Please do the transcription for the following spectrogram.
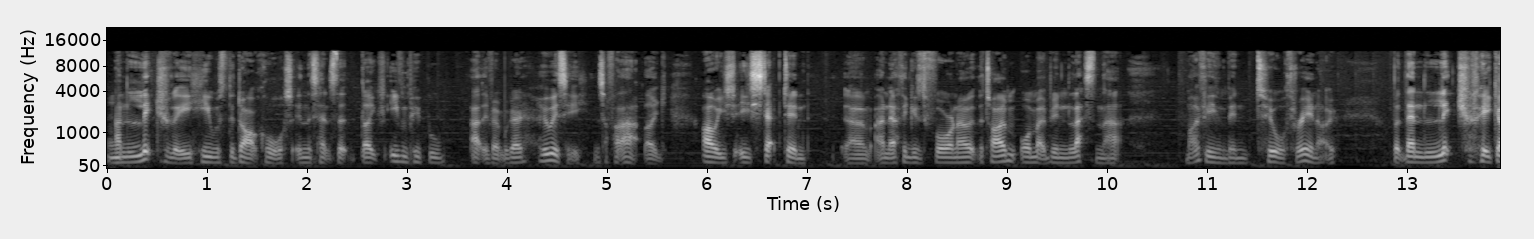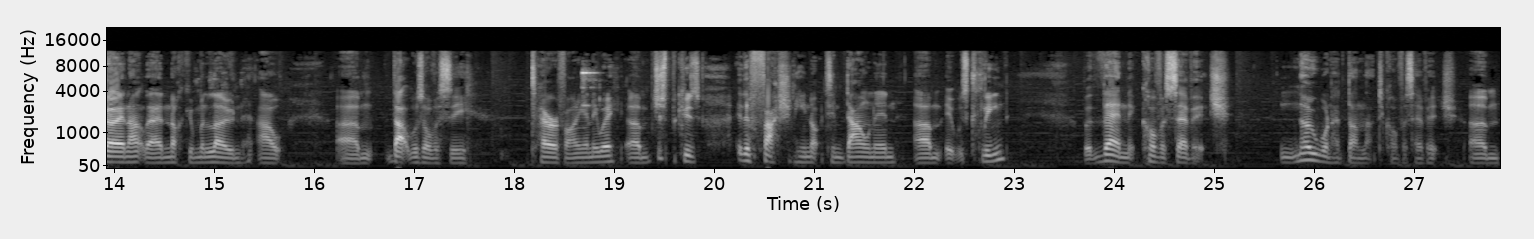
mm. and literally he was the dark horse in the sense that like even people at the event were going, "Who is he?" and stuff like that. Like, oh, he he stepped in, um, and I think he was four and zero oh at the time, or it might have been less than that. Might have even been two or three and zero. Oh. But then literally going out there and knocking Malone out, um, that was obviously terrifying anyway. Um, just because in the fashion he knocked him down in, um, it was clean. But then Kovacevic, no one had done that to Kovacevic. Um,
